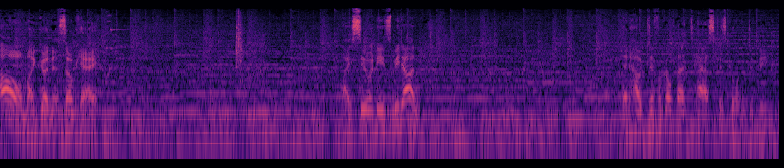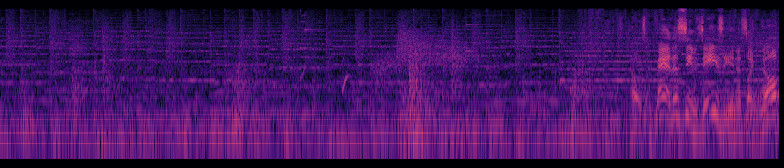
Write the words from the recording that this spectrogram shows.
Oh my goodness, okay. I see what needs to be done. And how difficult that task is going to be. I was like, man, this seems easy. And it's like, nope.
